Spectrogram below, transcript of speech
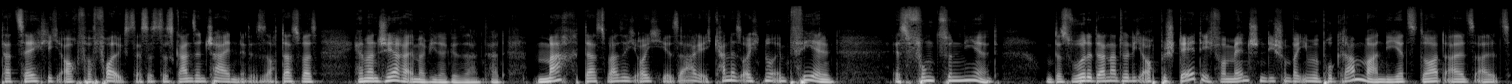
tatsächlich auch verfolgst. Das ist das ganz Entscheidende. Das ist auch das, was Hermann Scherer immer wieder gesagt hat. Macht das, was ich euch hier sage. Ich kann es euch nur empfehlen. Es funktioniert. Und das wurde dann natürlich auch bestätigt von Menschen, die schon bei ihm im Programm waren, die jetzt dort als, als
